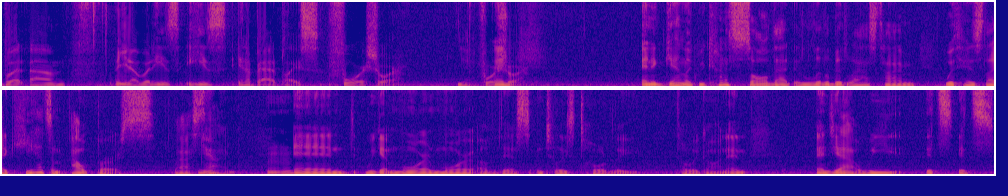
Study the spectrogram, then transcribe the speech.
but um, you know, but he's he's in a bad place for sure, Yeah. for And- sure. And again, like we kind of saw that a little bit last time with his like he had some outbursts last Yeah. time, Mhm. and we get more and more of this until he's totally, totally gone. And and yeah, we it's it's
